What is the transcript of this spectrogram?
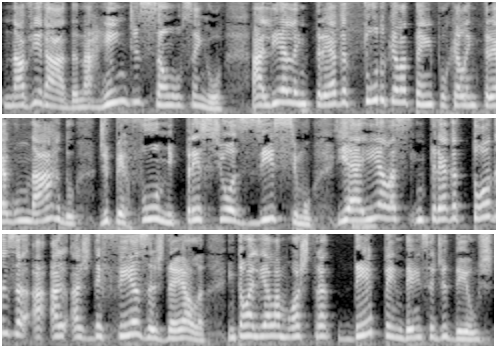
na virada, na rendição ao Senhor. Ali ela entrega tudo que ela tem, porque ela entrega um nardo de perfume preciosíssimo. E aí ela entrega todas a, a, as defesas dela. Então ali ela mostra dependência de Deus.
